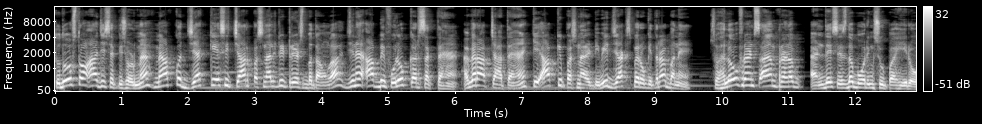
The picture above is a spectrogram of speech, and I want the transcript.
तो दोस्तों, आज इस एपिसोड में मैं आपको जैक की ऐसी चार पर्सनालिटी ट्रेट्स बताऊँगा, जिन्हें आप भी फॉलो कर सकते हैं। अगर आप चाहते हैं कि आपकी पर्सनालिटी भी जैक स्पेरो की तरह बने। So hello friends I am Pranab and this is the boring superhero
